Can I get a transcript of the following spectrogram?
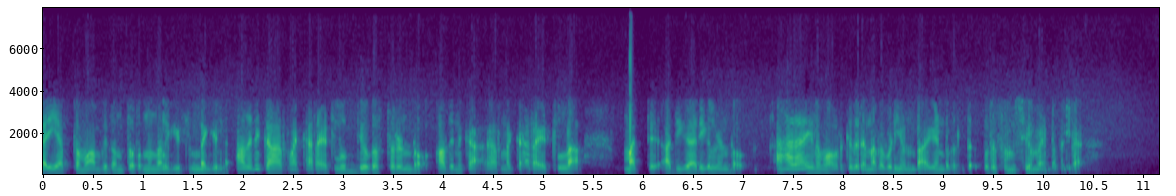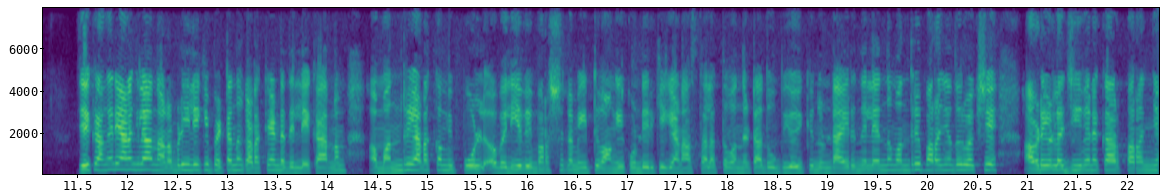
പര്യാപ്തമാം വിധം തുറന്നു നൽകിയിട്ടുണ്ടെങ്കിൽ അതിന് കാരണക്കാരായിട്ടുള്ള ഉദ്യോഗസ്ഥരുണ്ടോ? അതിന് കാരണക്കാരായിട്ടുള്ള മറ്റ് അധികാരികളുണ്ടോ? ആരായാലും അവർക്കെതിരെ നടപടി ഉണ്ടാകേണ്ടതുണ്ട്. ഒരു സംശയം ജേക്ക് അങ്ങനെയാണെങ്കിൽ ആ നടപടിയിലേക്ക് പെട്ടെന്ന് കടക്കേണ്ടതില്ലേ? കാരണം മന്ത്രി അടക്കം ഇപ്പോൾ വലിയ വിമർശനം ഏറ്റുവാങ്ങിക്കൊണ്ടിരിക്കുകയാണ്. ആ സ്ഥലത്ത് വന്നിട്ട് അത് ഉപയോഗിക്കുന്നുണ്ടായിരുന്നില്ല എന്ന് മന്ത്രി പറഞ്ഞത് പക്ഷേ അവിടെയുള്ള ജീവനക്കാർ പറഞ്ഞ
